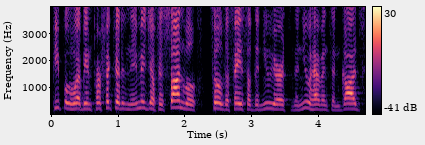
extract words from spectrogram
people who have been perfected in the image of His Son will fill the face of the new earth, the new heavens, and God's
